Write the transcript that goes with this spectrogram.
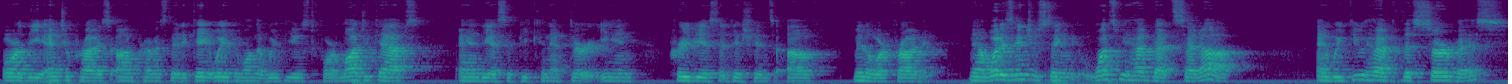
or the enterprise on-premise data gateway, the one that we've used for Logic Apps and the SAP connector in previous editions of Middleware Friday. Now, what is interesting, once we have that set up, and we do have the service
